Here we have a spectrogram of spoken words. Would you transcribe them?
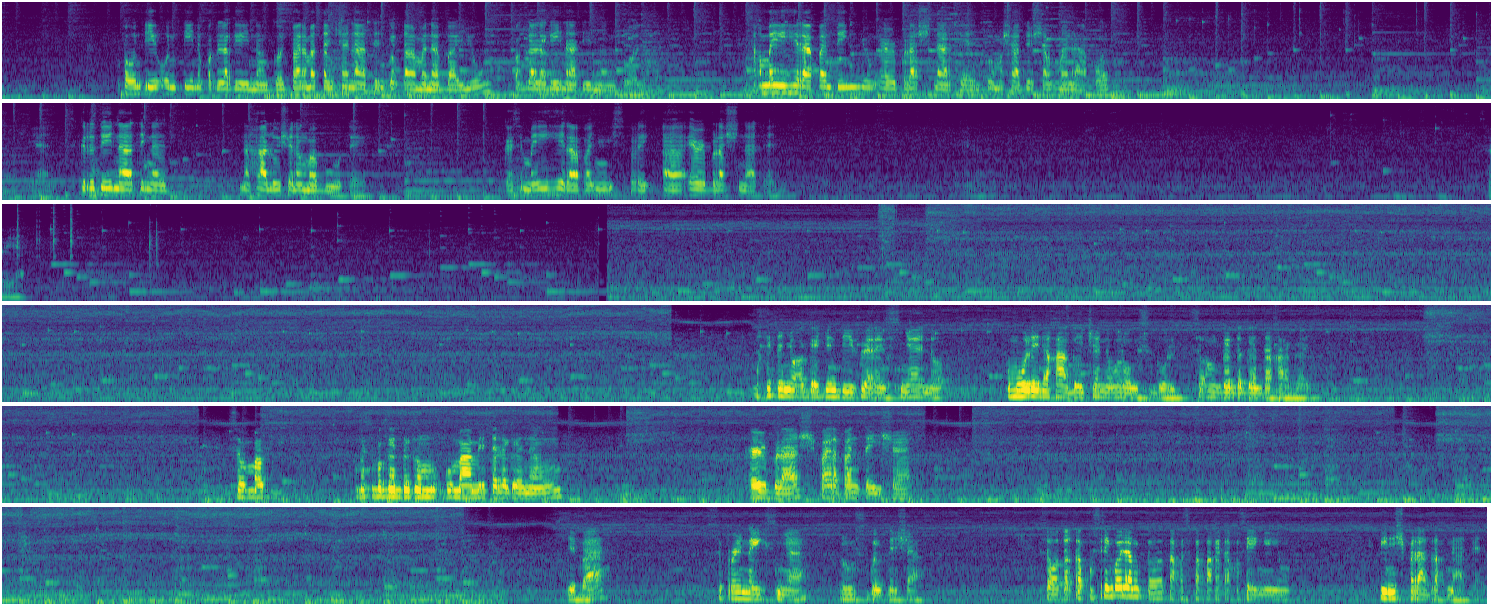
Paunti-unti na paglagay ng gold para matansya natin kung tama na ba yung paglalagay natin ng gold. Saka mahihirapan din yung airbrush natin kung masyado siyang malapot. Yan. Siguraduhin natin na nahalo siya ng mabuti. Kasi mahihirapan yung spray, ah, airbrush natin. Nakita nyo agad yung difference niya, no? Kumuli na kagad siya ng rose gold. So, ang ganda-ganda kagad. So, mag, mas maganda gum- gumamit talaga ng airbrush para pantay siya. Diba? Super nice niya. Rose gold na siya. So, tatapusin ko lang to, tapos papakita ko sa inyo yung finished product natin.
